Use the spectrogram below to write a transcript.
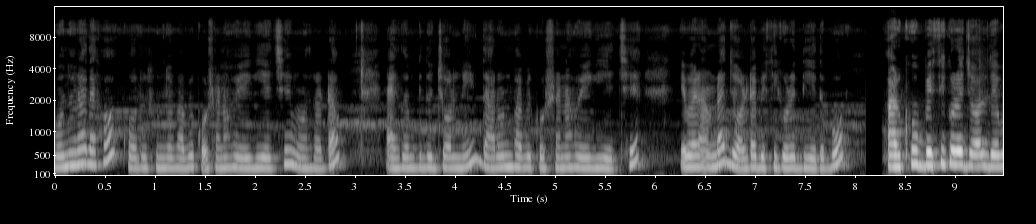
বন্ধুরা দেখো কত সুন্দরভাবে কষানো হয়ে গিয়েছে মশলাটা। একদম কিন্তু জল নেই, দারুণভাবে কষানো হয়ে গিয়েছে। এবার আমরা জলটা বেশি করে দিয়ে দেবো। আর খুব বেশি করে জল দেব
